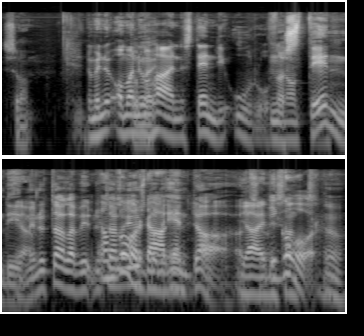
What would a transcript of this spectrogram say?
Så. No, men om man nu har en ständig oro för Nå någonting. ständig, Ja. men nu talar vi, nu Om talar vi just om en dag. Alltså. Ja, är det Igår. sant? Ja.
